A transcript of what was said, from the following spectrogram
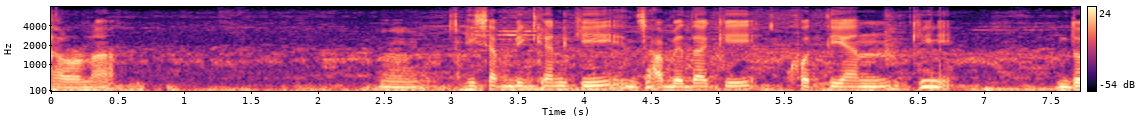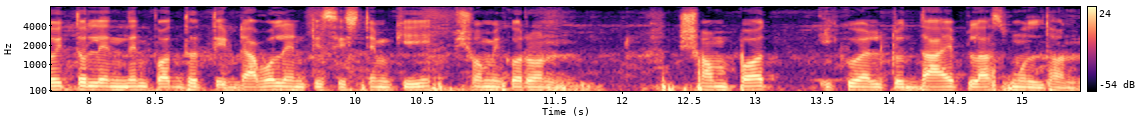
ধারণা। হিসাব বিজ্ঞান কি, জাবেদা কি, খতিয়ান কি, দ্বৈত লেনদেন পদ্ধতি ডাবল এন্ট্রি সিস্টেম কি, সমীকরণ, সম্পদ ইকুয়াল টু দায় প্লাস মূলধন,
